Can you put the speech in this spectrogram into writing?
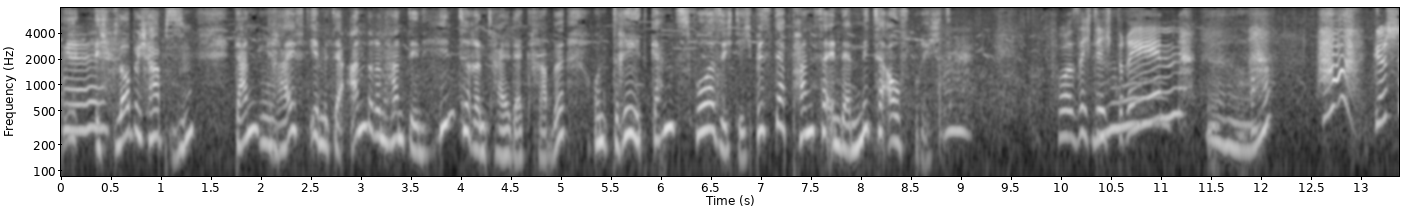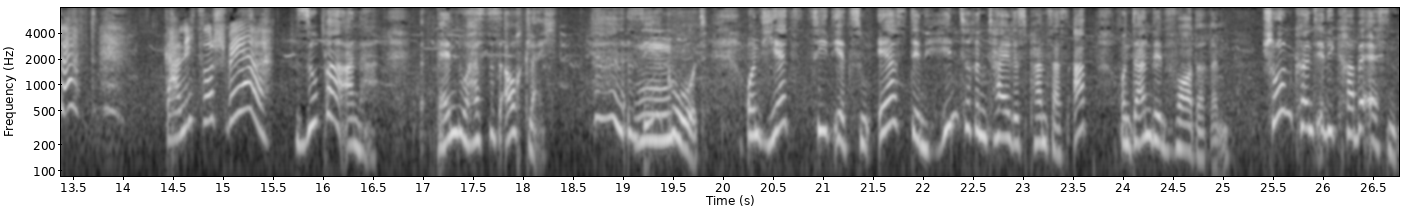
Äh, Ich glaube, ich hab's. Mhm. Dann greift ihr mit der anderen Hand den hinteren Teil der Krabbe und dreht ganz vorsichtig, bis der Panzer in der Mitte aufbricht. Vorsichtig drehen. Ha, geschafft. Gar nicht so schwer. Super, Anna. Ben, du hast es auch gleich. Sehr gut. Und jetzt zieht ihr zuerst den hinteren Teil des Panzers ab und dann den vorderen. Schon könnt ihr die Krabbe essen.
